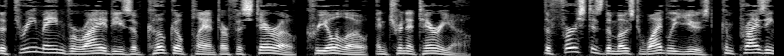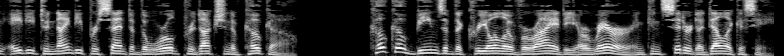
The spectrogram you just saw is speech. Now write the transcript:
The three main varieties of cocoa plant are Forastero, Criollo, and Trinitario. The first is the most widely used, comprising 80–90% of the world production of cocoa. Cocoa beans of the Criollo variety are rarer and considered a delicacy.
